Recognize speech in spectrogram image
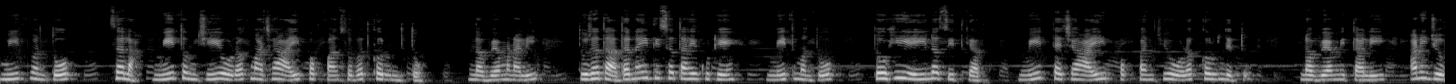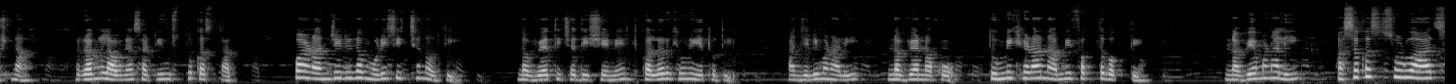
मी म्हणतो चला मी तुमची ओळख माझ्या आई पप्पांसोबत करून देतो. नव्या म्हणाली तुझा दादा नाही दिसत आहे कुठे? मीत म्हणतो तोही येईलच इतक्यात. मी त्याच्या आई पप्पांची ओळख करून देतो. नव्या मिताली आणि ज्योत्ना रंग लावण्यासाठी उत्सुक असतात. पण अंजलीला मुळीच इच्छा नव्हती. नव्या तिच्या दिशेने कलर घेऊन येत होती. अंजली म्हणाली नव्या नको. तुम्ही खेळा ना मी फक्त बघते. नव्या म्हणाली असं कसं सोडू आज?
